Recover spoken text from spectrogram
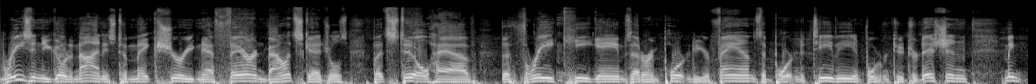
reason you go to nine is to make sure you can have fair and balanced schedules, but still have the three key games that are important to your fans, important to TV, important to tradition. I mean,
